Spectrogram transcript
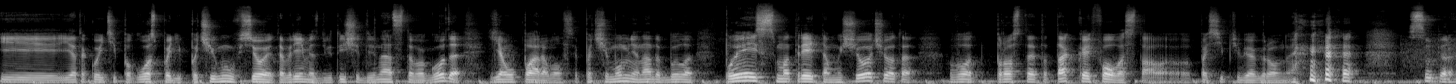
и я такой типа, господи, почему все это время с 2012 года я упарывался? Почему мне надо было пейс смотреть, там еще что-то? Вот, просто это так кайфово стало. Спасибо тебе огромное. Супер.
